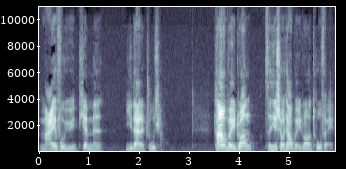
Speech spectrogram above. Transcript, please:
埋伏于天门一带的竹桥，他伪装自己手下伪装的土匪。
